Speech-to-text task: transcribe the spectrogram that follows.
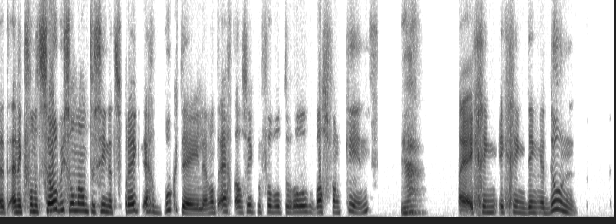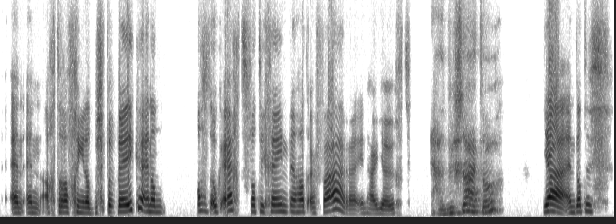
Het, en ik vond het zo bijzonder om te zien. Het spreekt echt boekdelen. Want echt, als ik bijvoorbeeld de rol was van kind. Ja. Nou ja, ik ging, ik ging dingen doen. En, en achteraf ging je dat bespreken. En dan was het ook echt wat diegene had ervaren in haar jeugd. Ja, dat is bizar toch? Ja, en dat is.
